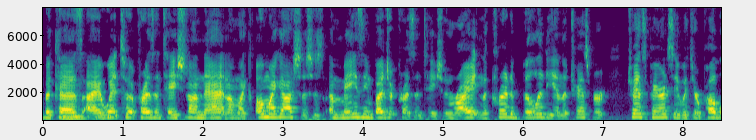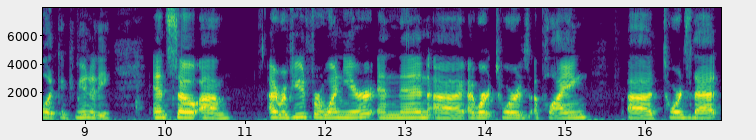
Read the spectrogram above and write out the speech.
because mm-hmm. I went to a presentation on that and I'm like, oh my gosh, this is amazing budget presentation, right? And the credibility and the transfer transparency with your public and community. And so um, I reviewed for one year and then uh, I worked towards applying uh, towards that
